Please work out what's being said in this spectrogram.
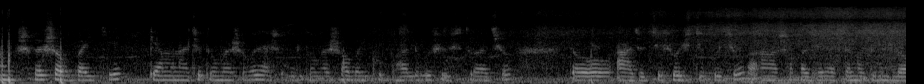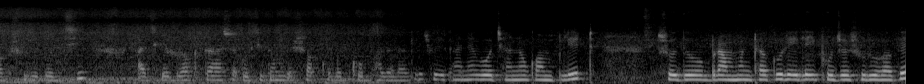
নমস্কার সবাইকে। কেমন আছো তোমরা সবাই? আশা করি তোমরা সবাই খুব ভালো ও সুস্থ আছো। তো আজ হচ্ছে ষষ্ঠী পুজো। আর সকাল থেকে একটা নতুন ব্লগ শুরু করছি। আজকের ব্লগটা আশা করছি তোমাদের সকলের খুব ভালো লাগে। তো এখানে গোছানো কমপ্লিট শুধু ব্রাহ্মণ ঠাকুর এলেই পুজো শুরু হবে।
